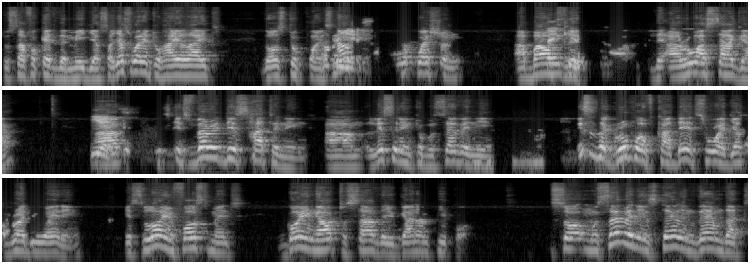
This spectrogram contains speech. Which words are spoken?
to suffocate the media. So I just wanted to highlight those two points. Okay, now, yes. question about the, the Arua saga. Yes. Um, it's, it's, very disheartening um, listening to Museveni. This is a group of cadets who are just graduating. It's law enforcement going out to serve the Ugandan people. So Museveni is telling them that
